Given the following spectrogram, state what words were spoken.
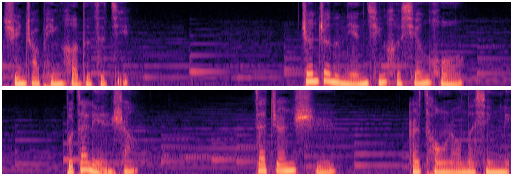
寻找平和的自己。真正的年轻和鲜活，不在脸上，在真实而从容的心里。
